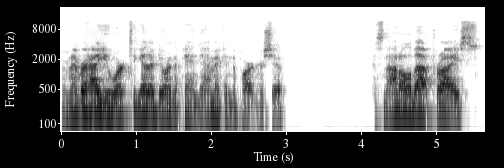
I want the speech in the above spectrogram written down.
remember how you worked together during the pandemic and the partnership. It's not all about price.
